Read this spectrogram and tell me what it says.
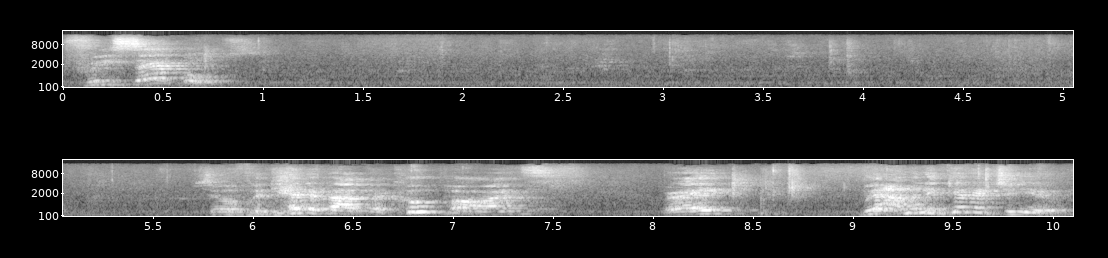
free samples. So forget about the coupons, right? Well, I'm going to give it to you.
